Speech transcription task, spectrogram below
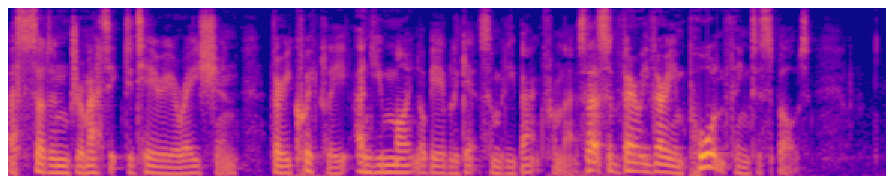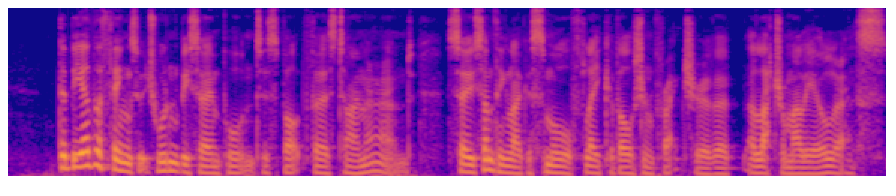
a sudden dramatic deterioration very quickly, and you might not be able to get somebody back from that. So that's a very, very important thing to spot. There'd be other things which wouldn't be so important to spot first time around. So something like a small flake avulsion fracture of a, a lateral malleolus.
